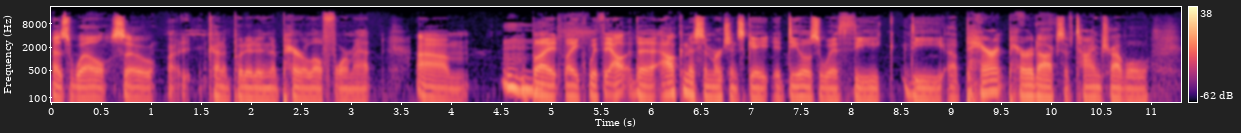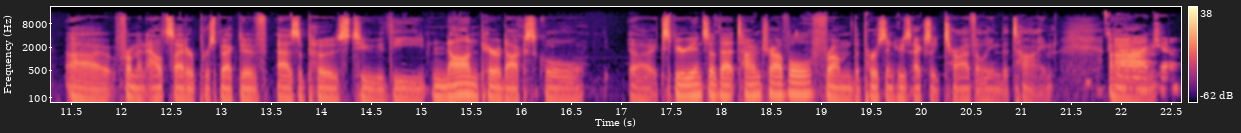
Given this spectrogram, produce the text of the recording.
as well, so I kind of put it in a parallel format. Um, but like with the, Al- the Alchemist and Merchant's Gate, it deals with the the apparent paradox of time travel uh, from an outsider perspective, as opposed to the non paradoxical uh, experience of that time travel from the person who's actually traveling the time. Um, Gotcha.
